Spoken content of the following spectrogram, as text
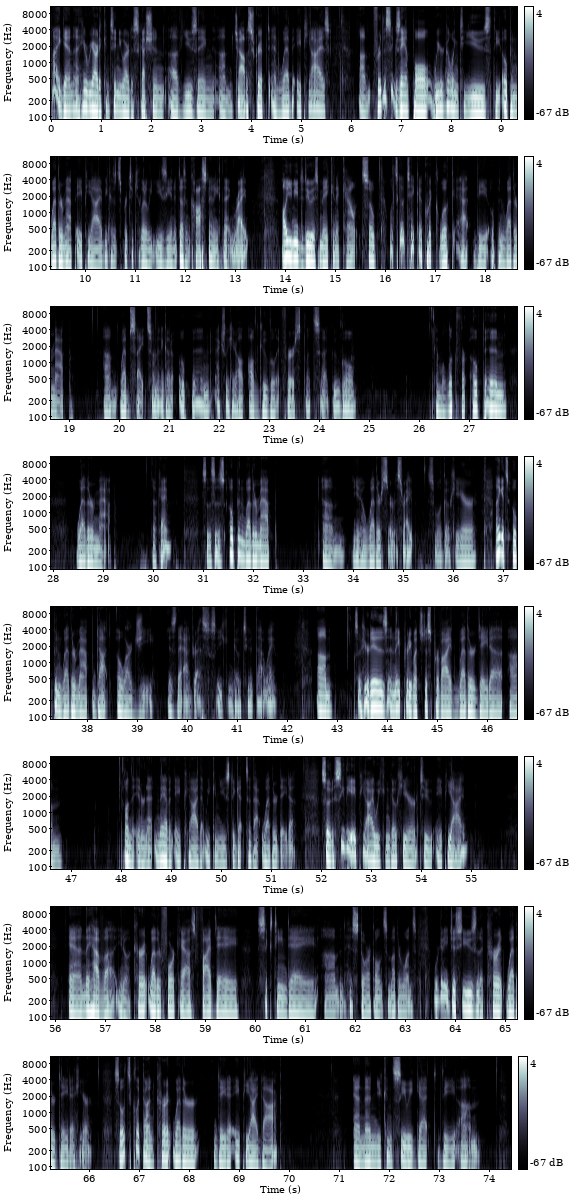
Hi again. Uh, here we are to continue our discussion of using um, JavaScript and web APIs. Um, for this example, we're going to use the Open Weather Map API because it's particularly easy and it doesn't cost anything, right? All you need to do is make an account. So let's go take a quick look at the Open Weather Map um, website. So I'm going to go to Open. Actually, here I'll, I'll Google it first. Let's uh, Google and we'll look for Open Weather Map. Okay, so this is Open Weather Map, um, you know, weather service, right? So we'll go here. I think it's openweathermap.org is the address, so you can go to it that way. Um, so here it is, and they pretty much just provide weather data um, on the internet, and they have an API that we can use to get to that weather data. So to see the API, we can go here to API, and they have uh, you know a current weather forecast, five day, 16 day, um, historical, and some other ones. We're going to just use the current weather data here. So let's click on current weather data API doc. And then you can see we get the, um,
